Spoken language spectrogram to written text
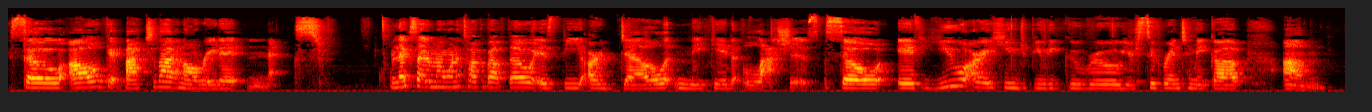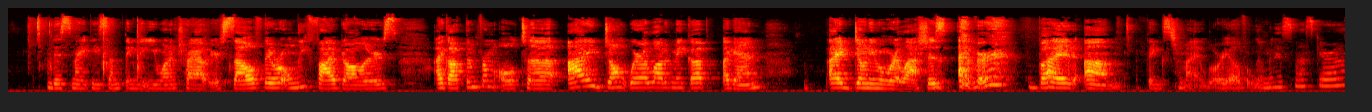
so I'll get back to that and I'll rate it next. The next item I want to talk about though is the Ardell Naked Lashes. So if you are a huge beauty guru, you're super into makeup, um, this might be something that you want to try out yourself. They were only $5. I got them from Ulta. I don't wear a lot of makeup, again. I don't even wear lashes ever, but um, thanks to my L'Oreal Voluminous Mascara.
